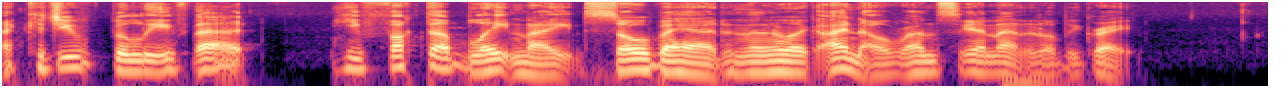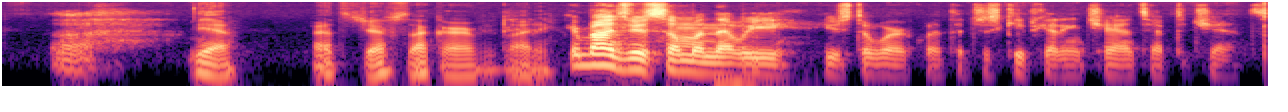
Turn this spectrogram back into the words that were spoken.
Like, could you believe that? He fucked up late night so bad, and then they're like, "I know, run CNN, it'll be great." Ugh. That's Jeff Zucker, everybody. He reminds me of someone that we used to work with that just keeps getting chance after chance.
